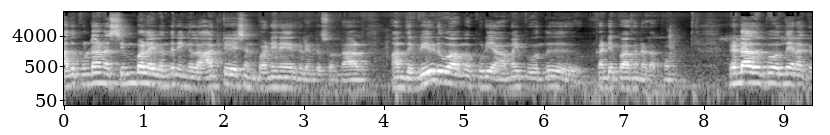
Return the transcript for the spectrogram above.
அதுக்குண்டான சிம்பலை வந்து நீங்கள் ஆக்டிவேஷன் பண்ணினீர்கள் என்று சொன்னால் அந்த வீடு வாங்கக்கூடிய அமைப்பு வந்து கண்டிப்பாக நடக்கும். ரெண்டாவது இப்போ வந்து எனக்கு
